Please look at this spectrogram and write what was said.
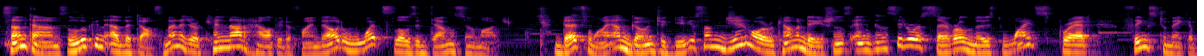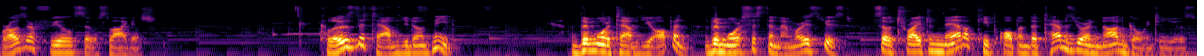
sometimes looking at the task manager cannot help you to find out what slows it down so much. That's why I'm going to give you some general recommendations and consider several most widespread things to make a browser feel so sluggish. Close the tabs you don't need. The more tabs you open, the more system memory is used, so try to never keep open the tabs you are not going to use.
